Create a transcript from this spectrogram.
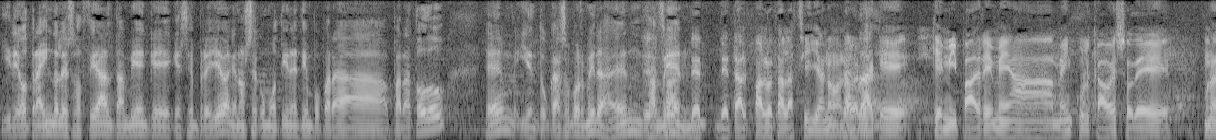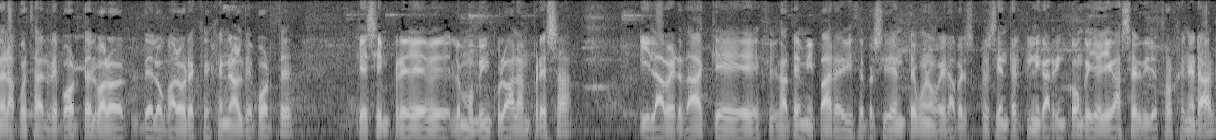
y de otra índole social también que, que siempre lleva, que no sé cómo tiene tiempo para, para todo. ¿eh? Y en tu caso, pues mira, ¿eh? también. De, tal palo, tal astilla, ¿no? La verdad que, que mi padre me ha, me ha inculcado eso de, bueno, de la apuesta del deporte, el valor, de los valores que genera el deporte, que siempre lo hemos vinculado a la empresa. Y la verdad que, fíjate, mi padre vicepresidente, bueno, era presidente del Clínica Rincón, que yo llegué a ser director general.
